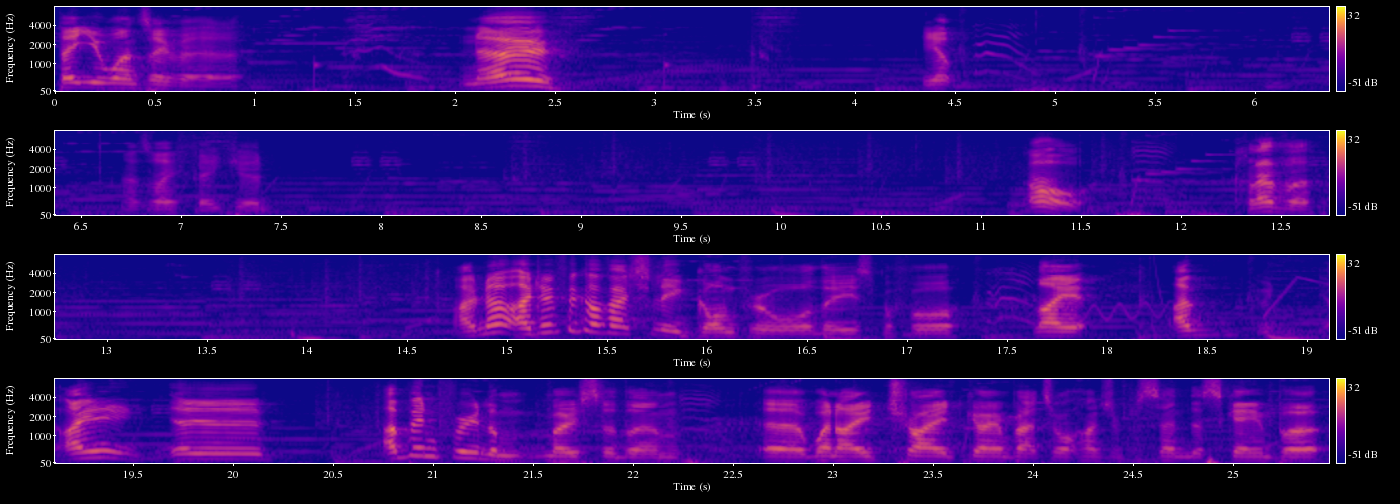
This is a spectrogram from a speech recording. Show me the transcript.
Bet you one's over here. No! Yep. As I figured. Oh. Clever. I know. I don't think I've actually gone through all these before. Like, I've, I, uh, I've been through most of them uh, when I tried going back to 100% this game, but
